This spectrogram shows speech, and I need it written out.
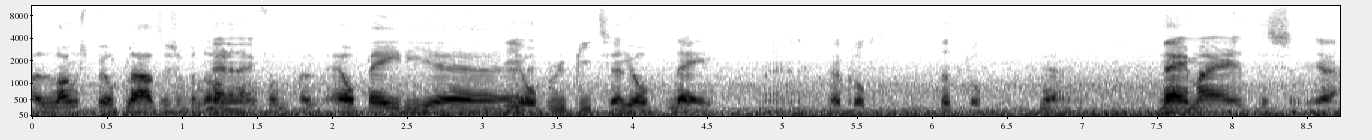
een langspeelplaat is of een, Nee, nee, nee. Of een, een LP die, eh, die je op repeat zet. die op. Nee. Dat klopt. Dat klopt. Ja. Nee, maar het is, ja,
